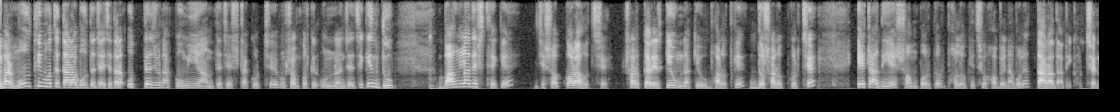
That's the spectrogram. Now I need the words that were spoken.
এবার মূল থিম হতে তারা বলতে চাইছে, তারা উত্তেজনা কমিয়ে আনতে চেষ্টা করছে এবং সম্পর্কের উন্নয়ন চাইছে। কিন্তু বাংলাদেশ থেকে যেসব করা হচ্ছে, সরকারের কেউ না কেউ ভারতকে দোষারোপ করছে। এটা দিয়ে সম্পর্কের ভালো কিছু হবে না বলে তারা দাবি করছেন।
